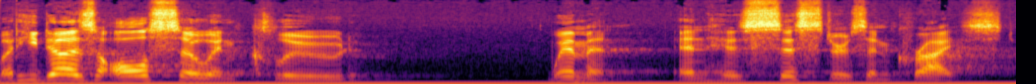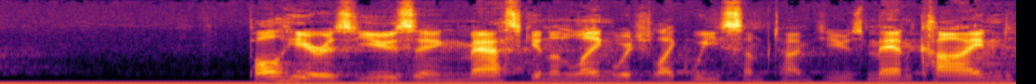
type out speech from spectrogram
but he does also include women and his sisters in Christ. Paul here is using masculine language like we sometimes use. Mankind,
